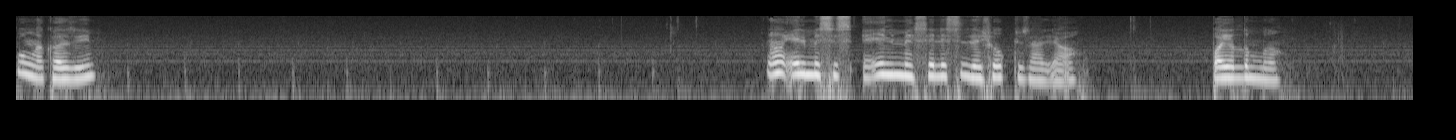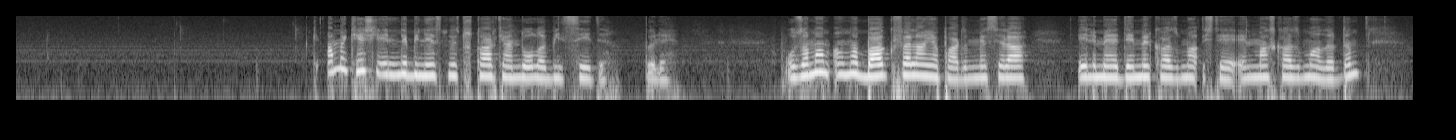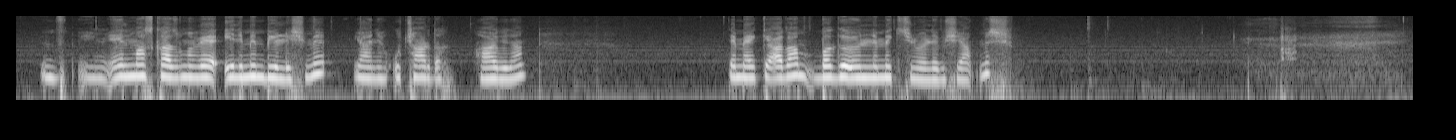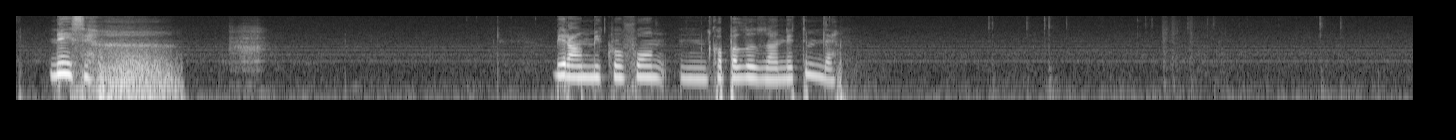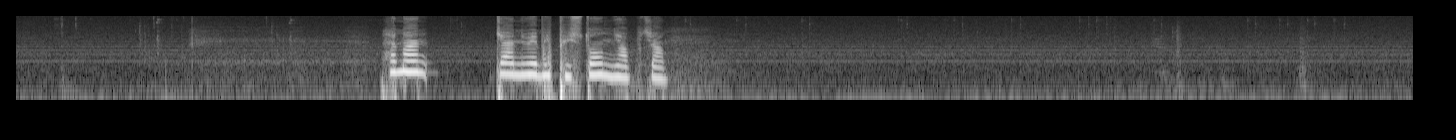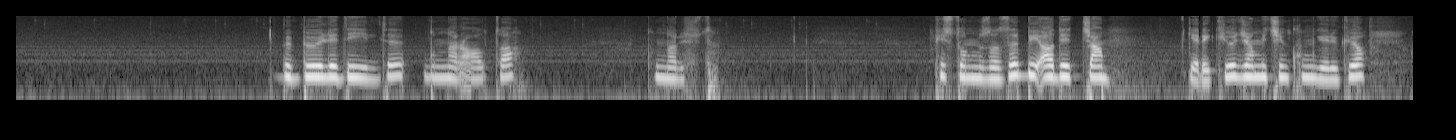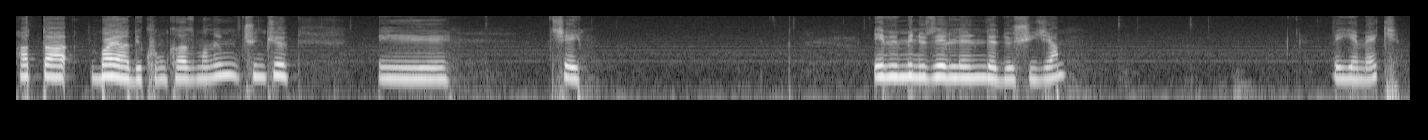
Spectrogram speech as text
Bununla kazayım. Ama el, meselesi, el meselesi de çok güzel ya. Bayıldım buna. Ama keşke elinde bir nesne tutarken de olabilseydi. Böyle. O zaman ama bug falan yapardım. Mesela elime demir kazma işte elmas kazma alırdım. Elmas kazma ve elimin birleşimi yani uçardı harbiden. Demek ki adam bug'ı önlemek için öyle bir şey yapmış. Neyse. Bir an mikrofon ım, kapalı zannettim de. Hemen kendime bir piston yapacağım. Ve böyle değildi. Bunlar alta. Bunlar üstte. Pistonumuz hazır. Bir adet cam gerekiyor. Cam için kum gerekiyor. Hatta baya bir kum kazmalıyım. Çünkü ee, şey evimin üzerlerini de döşeyeceğim. Ve yemek.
